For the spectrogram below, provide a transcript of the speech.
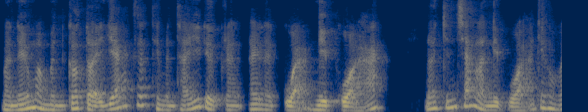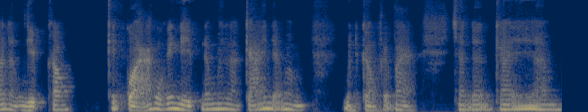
Mà nếu mà mình có tuệ giác á, thì mình thấy được rằng đây là quả nghiệp quả nó chính xác là nghiệp quả chứ không phải là nghiệp không. Cái quả của cái nghiệp nó mới là cái để mà mình cần phải bàn. Cho nên cái um,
